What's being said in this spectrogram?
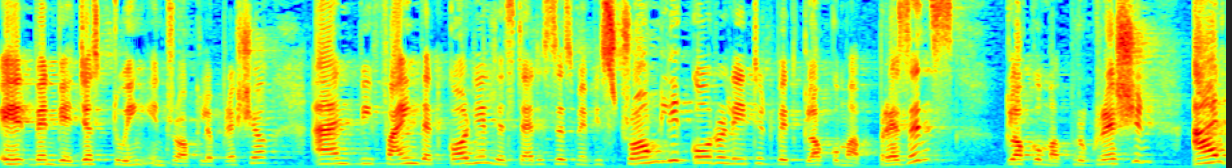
eh, when we are just doing intraocular pressure. And we find that corneal hysteresis may be strongly correlated with glaucoma presence, glaucoma progression and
